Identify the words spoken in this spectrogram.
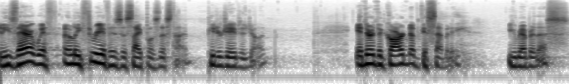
And he's there with only three of his disciples this time Peter, James, and John. And they're in the Garden of Gethsemane. You remember this?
